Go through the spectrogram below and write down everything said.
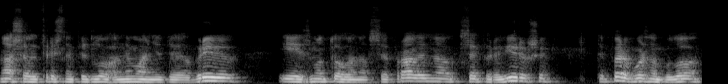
наша електрична підлога нема ніде обривів і змонтовано все правильно, все перевіривши, тепер можна було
